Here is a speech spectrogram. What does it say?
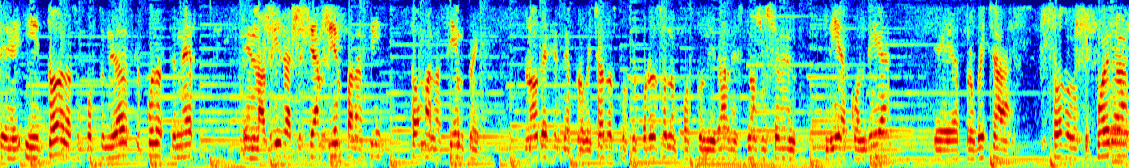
Eh, y todas las oportunidades que puedas tener en la vida que sean bien para ti, tómalas siempre. No dejes de aprovecharlas porque por eso son oportunidades, no suceden día con día. Eh, aprovecha todo lo que puedas,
